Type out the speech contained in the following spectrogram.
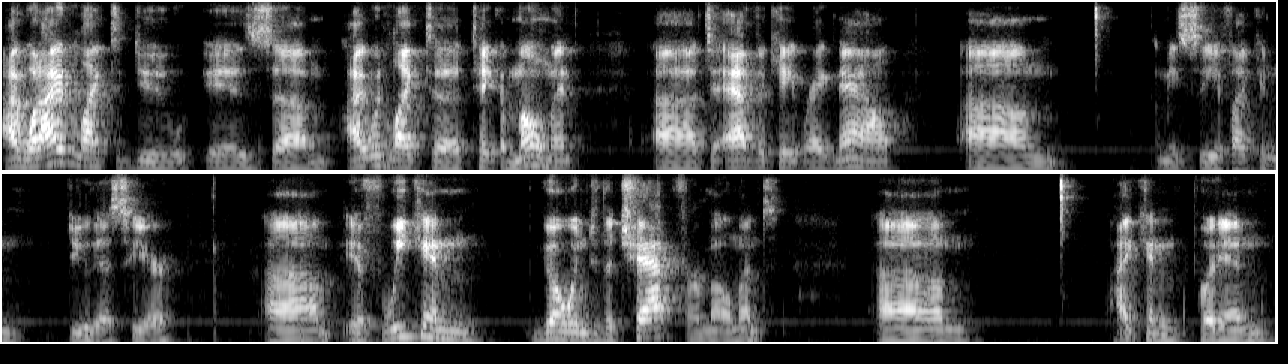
I, what I'd like to do is um, I would like to take a moment uh, to advocate right now. Um, let me see if I can do this here. Um, if we can go into the chat for a moment, um, I can put in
